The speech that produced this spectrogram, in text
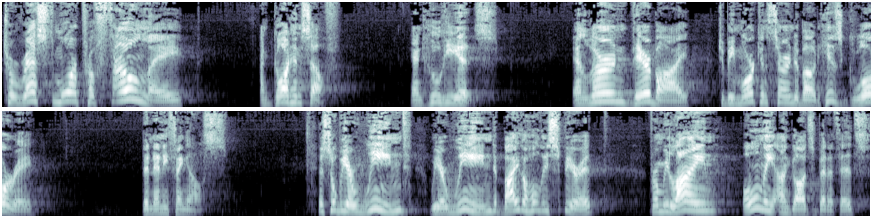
to rest more profoundly on God Himself and who He is, and learn thereby to be more concerned about His glory than anything else. And so we are weaned, we are weaned by the Holy Spirit from relying only on God's benefits,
